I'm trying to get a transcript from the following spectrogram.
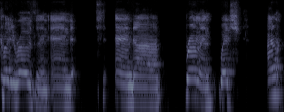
Cody and and, and uh, Roman, which I don't.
